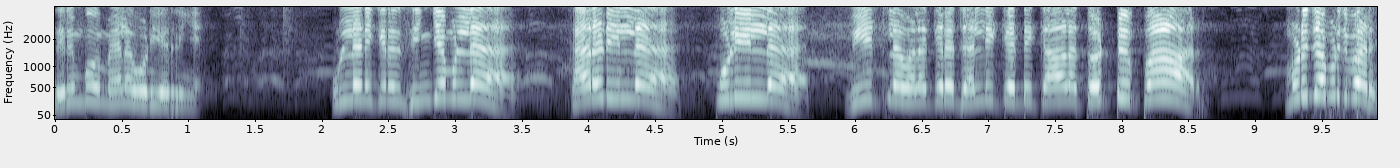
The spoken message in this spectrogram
திரும்பவும் மேல ஓடிடுறீங்க உள்ளே உள்ள நிக்கிறது சிங்கம் இல்ல கரடி இல்ல புலி இல்ல. வீட்டுல வளர்க்கிற ஜல்லிக்கட்டு காலை தொட்டு பார். முடிஞ்சா புடிச்சு பாரு.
